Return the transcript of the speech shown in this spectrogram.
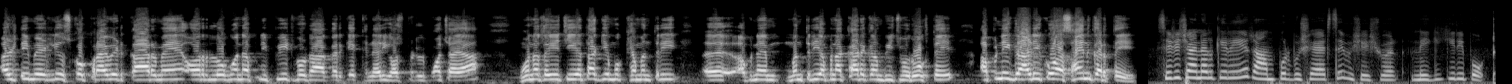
अल्टीमेटली उसको प्राइवेट कार में और लोगों ने अपनी पीठ में उठा करके खनेरी हॉस्पिटल पहुँचाया। होना तो ये चाहिए था कि मुख्यमंत्री अपने मंत्री अपना कार्यक्रम बीच में रोकते, अपनी गाड़ी को असाइन करते। सिटी चैनल के लिए रामपुर बुशहर से विशेश्वर नेगी की रिपोर्ट।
